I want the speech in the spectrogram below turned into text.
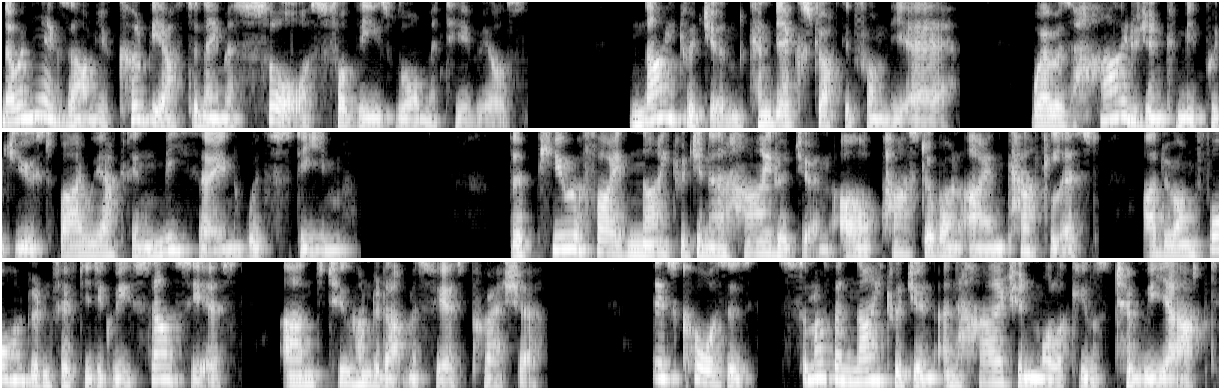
Now, in the exam, you could be asked to name a source for these raw materials. Nitrogen can be extracted from the air, whereas hydrogen can be produced by reacting methane with steam. The purified nitrogen and hydrogen are passed over an iron catalyst at around 450 degrees Celsius and 200 atmospheres pressure. This causes some of the nitrogen and hydrogen molecules to react,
